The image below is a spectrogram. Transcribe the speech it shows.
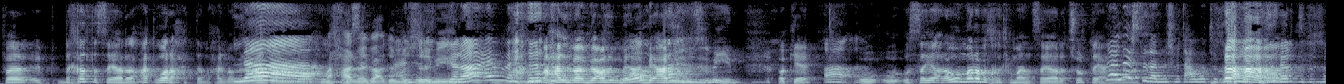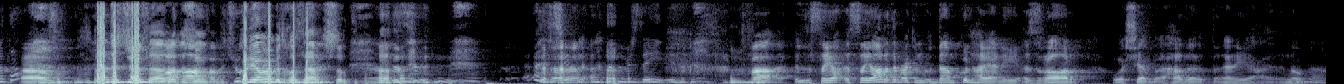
فدخلت السيارة قعدت ورا حتى محل ما. بيقعدوا محل ما يبعدوا المجرمين. جرائم محل ما بيقعدوا بيقعدوا المجرمين. أوكي. آه. والسيارة أول مرة بدخل كمان سيارة شرطة يعني. لا ليش سداد مش متعود تدخل سيارة الشرطه؟ آه، رد هذا، رد آه، الجوث فبتشوف كل يومين إنه- بدخل سيارة الشرطه شكله مش زيي. فالسياره السيارة تبعت من قدام كلها يعني أزرار. وأشياء هذا يعني إنه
